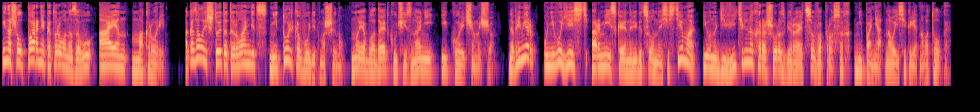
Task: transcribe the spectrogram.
и нашел парня, которого назову Айен Макрори. Оказалось, что этот ирландец не только водит машину, но и обладает кучей знаний и кое-чем еще. Например, у него есть армейская навигационная система, и он удивительно хорошо разбирается в вопросах непонятного и секретного толка.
